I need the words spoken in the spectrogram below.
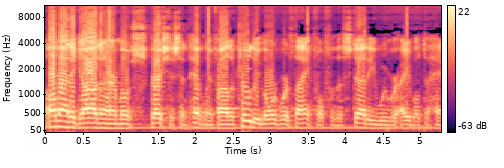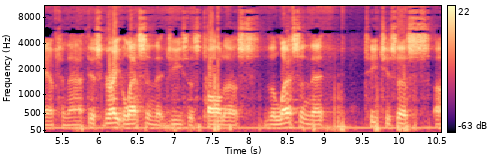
Almighty God and our most gracious and heavenly Father, truly, Lord, we're thankful for the study we were able to have tonight. This great lesson that Jesus taught us, the lesson that teaches us a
